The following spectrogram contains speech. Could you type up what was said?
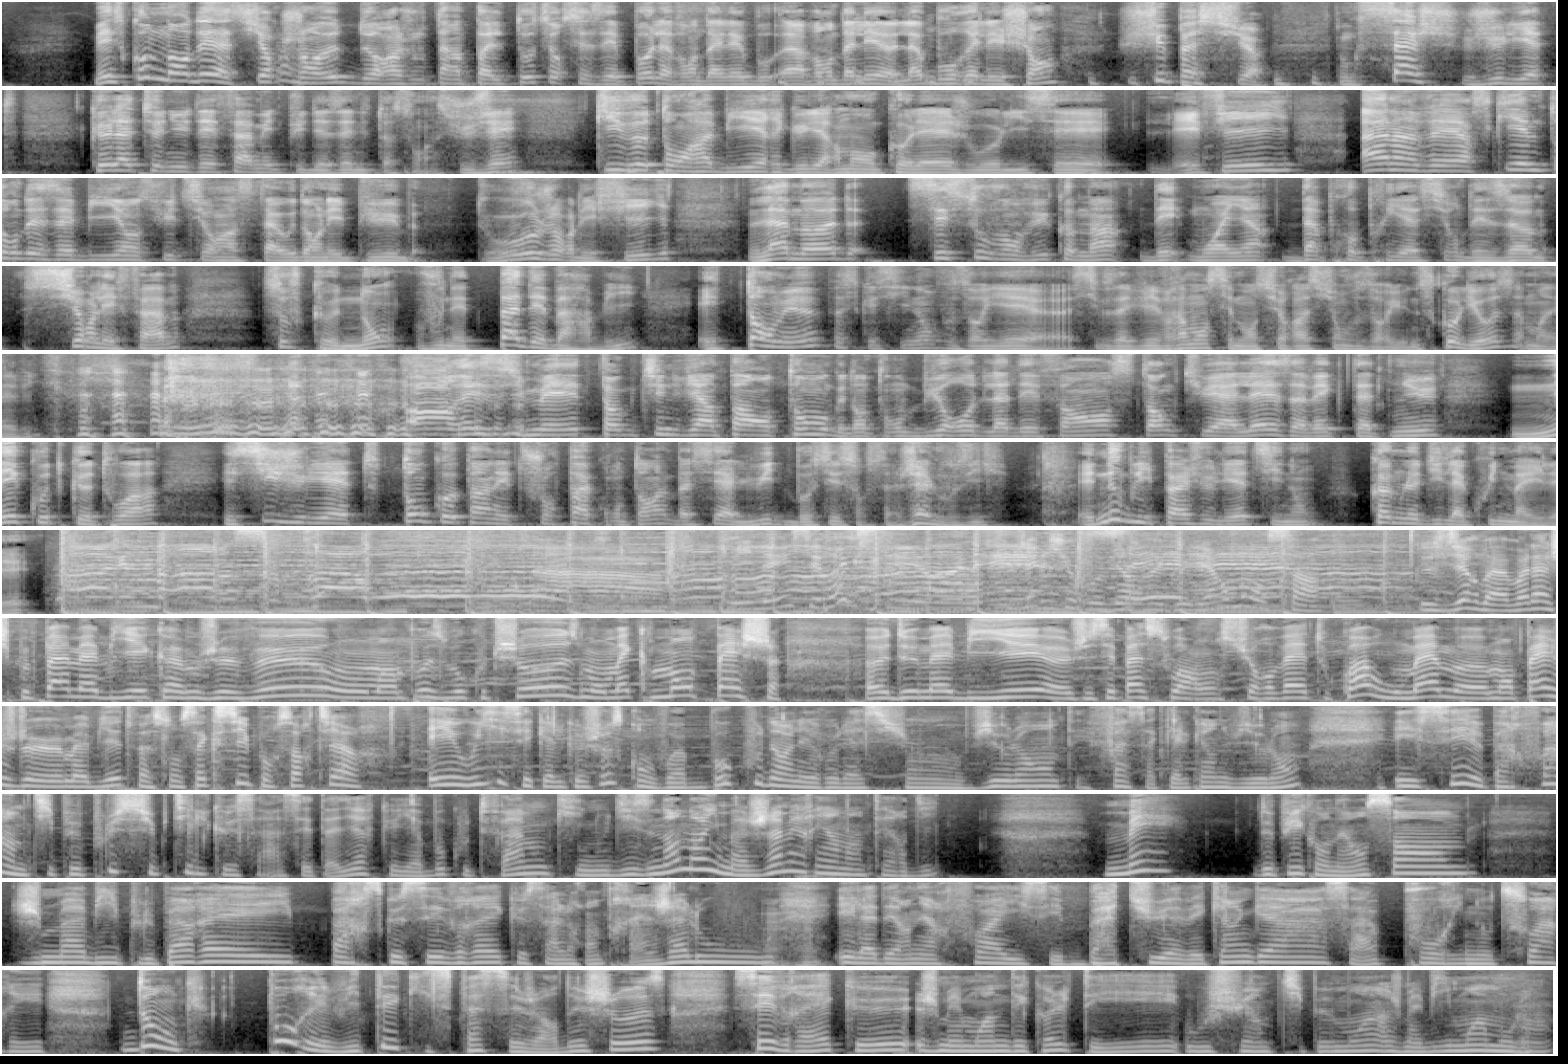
Mais est-ce qu'on demandait à Sieur Jean Eudes de rajouter un paletot sur ses épaules avant d'aller bou- avant d'aller euh, labourer les champs? Je suis pas sûr. Donc sache, Juliette, que la tenue des femmes est depuis des années de toute façon un sujet. Qui veut-on rhabiller régulièrement au collège ou au lycée? Les filles. À l'inverse, qui aime-t-on déshabiller ensuite sur Insta ou dans les pubs? Toujours les filles. La mode, c'est souvent vu comme un des moyens d'appropriation des hommes sur les femmes. Sauf que non, vous n'êtes pas des Barbies. Et tant mieux, parce que sinon, vous auriez, euh, si vous aviez vraiment ces mensurations, vous auriez une scoliose, à mon avis. en résumé, tant que tu ne viens pas en tongue dans ton bureau de la défense, tant que tu es à l'aise avec ta tenue, n'écoute que toi. Et si Juliette, ton copain n'est toujours pas content, eh ben, c'est à lui de bosser sur sa jalousie. Et n'oublie pas Juliette, sinon, comme le dit la Queen Miley, ça. De se dire, bah voilà, je peux pas m'habiller comme je veux, on m'impose beaucoup de choses, mon mec m'empêche euh, de m'habiller, euh, je sais pas, soit en survêt ou quoi, ou même euh, m'empêche de m'habiller de façon sexy pour sortir. Et oui, c'est quelque chose qu'on voit beaucoup dans les relations violentes et face à quelqu'un de violent. Et c'est parfois un petit peu plus subtil que ça. C'est-à-dire qu'il y a beaucoup de femmes qui nous disent non, non, il m'a jamais rien interdit. Mais depuis qu'on est ensemble, je m'habille plus pareil parce que c'est vrai que ça le rend très jaloux. Et la dernière fois, il s'est battu avec un gars, ça a pourri notre soirée. Donc, pour éviter qu'il se passe ce genre de choses, c'est vrai que je mets moins de décolleté ou je suis un petit peu moins, je m'habille moins moulant.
